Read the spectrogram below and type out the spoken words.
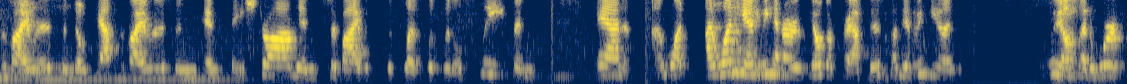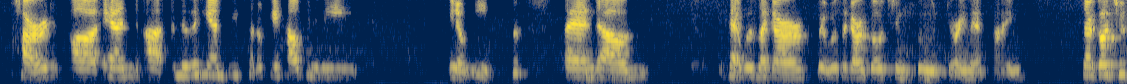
the virus and don't pass the virus and, and stay strong and survive with, with, with little sleep and and on one, on one hand, we had our yoga practice. On the other hand, we also had to work hard. Uh, and uh, on the other hand, we said, okay, how can we, you know, eat? And um, that was like our it was like our go-to food during that time. It's our go-to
